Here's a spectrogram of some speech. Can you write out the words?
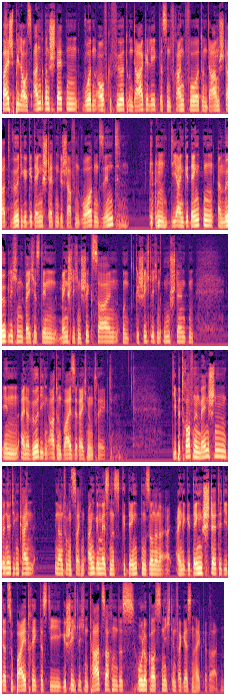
Beispiele aus anderen Städten wurden aufgeführt und dargelegt, dass in Frankfurt und Darmstadt würdige Gedenkstätten geschaffen worden sind, die ein Gedenken ermöglichen, welches den menschlichen Schicksalen und geschichtlichen Umständen in einer würdigen Art und Weise Rechnung trägt. Die betroffenen Menschen benötigen kein in Anführungszeichen angemessenes Gedenken, sondern eine Gedenkstätte, die dazu beiträgt, dass die geschichtlichen Tatsachen des Holocaust nicht in Vergessenheit geraten.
